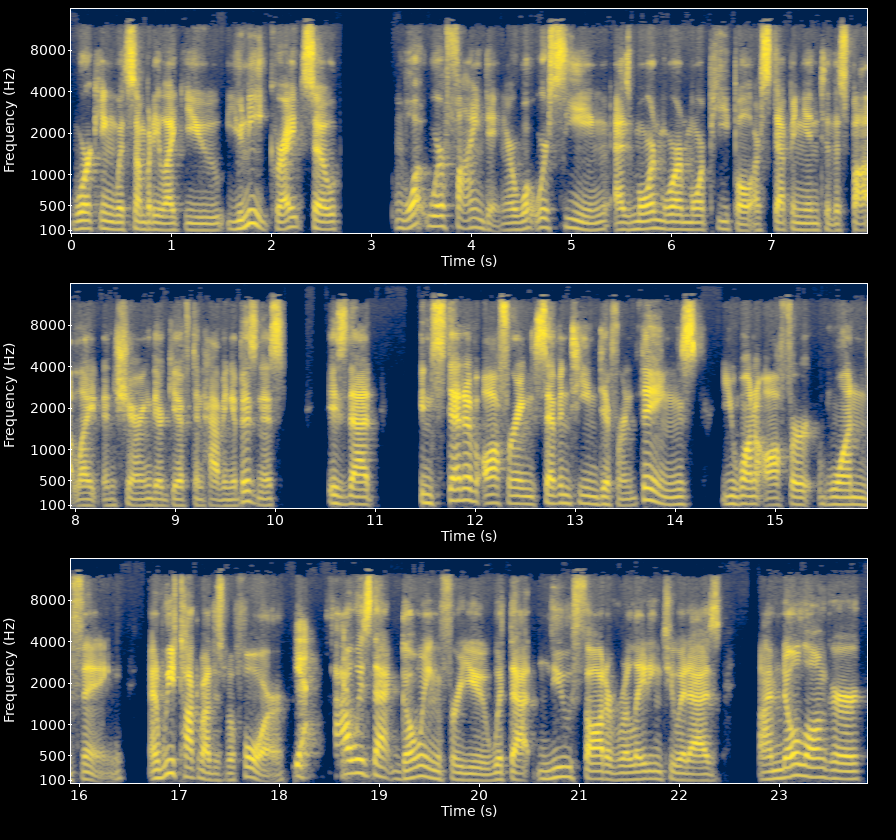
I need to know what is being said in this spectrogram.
working with somebody like you unique, right? So what we're finding or what we're seeing as more and more and more people are stepping into the spotlight and sharing their gift and having a business is that instead of offering 17 different things, you want to offer one thing. And we've talked about this before. Yeah. How is that going for you with that new thought of relating to it as I'm no longer,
